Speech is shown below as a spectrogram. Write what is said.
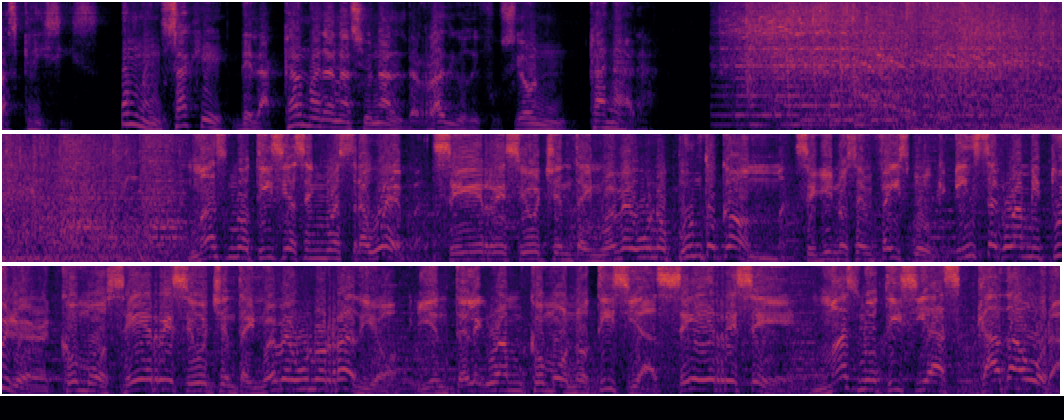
las crisis. Un mensaje de la Cámara Nacional de Radiodifusión, Canara. Más noticias en nuestra web, crc891.com. Seguimos en Facebook, Instagram y Twitter como CRC891 Radio y en Telegram como Noticias CRC. Más noticias cada hora.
